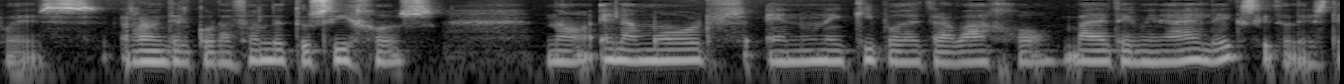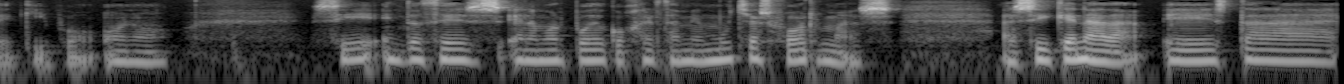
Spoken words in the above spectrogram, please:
pues realmente el corazón de tus hijos, ¿no? El amor en un equipo de trabajo va a determinar el éxito de este equipo o no. ¿Sí? Entonces el amor puede coger también muchas formas. Así que nada, esta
